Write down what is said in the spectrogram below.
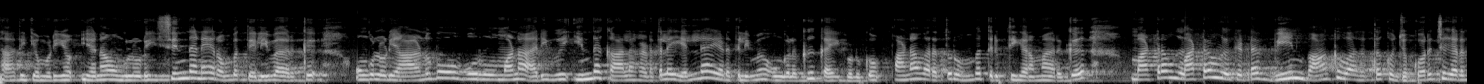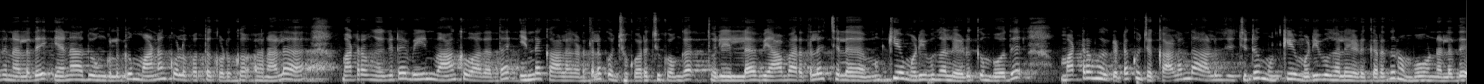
சாதிக்க முடியும். ஏன்னா உங்களுடைய சிந்தனை ரொம்ப தெளிவாக இருக்குது உங்களுடைய அனுபவபூர்வமான அறிவு இந்த காலகட்டத்தில் எல்லா இடத்துலையுமே உங்களுக்கு கை கொடுக்கும். பண வரத்து ரொம்ப திருப்திகரமாக இருக்குது மற்றவங்க மற்றவங்க கிட்ட வீண் வாக்குவாதத்தை கொஞ்சம் குறைச்சிக்கிறது நல்லது. ஏன்னா அது உங்களுக்கு மனக்குழப்பத்தை கொடுக்கும். அதனால் மற்றவங்க கிட்ட வீண் வாக்குவாதத்தை இந்த காலகட்டத்தில் கொஞ்சம் குறைச்சிக்கோங்க. தொழிலில் வியாபாரத்தில் சில முக்கிய முடிவுகள் எடுக்கும்போது மற்றவங்க கிட்ட கொஞ்சம் கலந்து ஆலோசிச்சுட்டு முக்கிய முடிவுகளை எடுக்கிறது ரொம்பவும் நல்லது.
